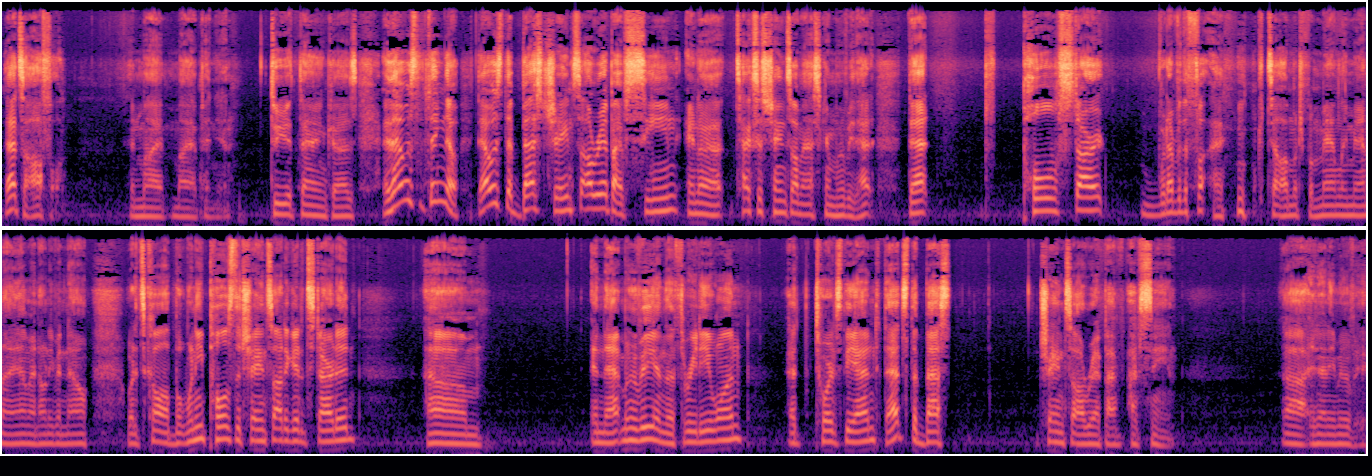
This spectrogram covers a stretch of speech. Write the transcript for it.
That's awful, in my my opinion. Do your thing, cuz. And that was the thing, though. That was the best chainsaw rip I've seen in a Texas Chainsaw Massacre movie. That that pull start, whatever the fuck. you can tell how much of a manly man I am. I don't even know what it's called. But when he pulls the chainsaw to get it started, um, in that movie, in the 3D one, at towards the end, that's the best chainsaw rip I've I've seen uh, in any movie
